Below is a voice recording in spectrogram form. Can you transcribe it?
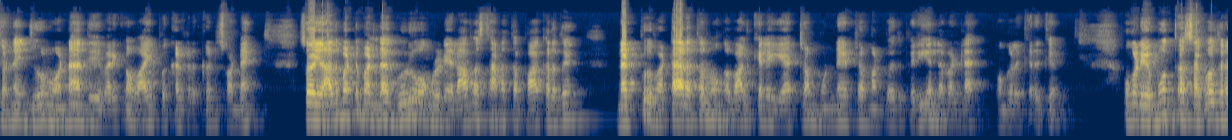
சொன்னேன் ஜூன் ஒன்றாந்தேதி வரைக்கும் வாய்ப்புகள் இருக்குதுன்னு சொன்னேன். ஸோ அது மட்டுமல்ல குரு உங்களுடைய லாபஸ்தானத்தை பார்க்குறது நட்பு வட்டாரத்தில் உங்கள் வாழ்க்கையில் ஏற்றம் முன்னேற்றம் என்பது பெரிய லெவலில் உங்களுக்கு இருக்குது உங்களுடைய மூத்த சகோதர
